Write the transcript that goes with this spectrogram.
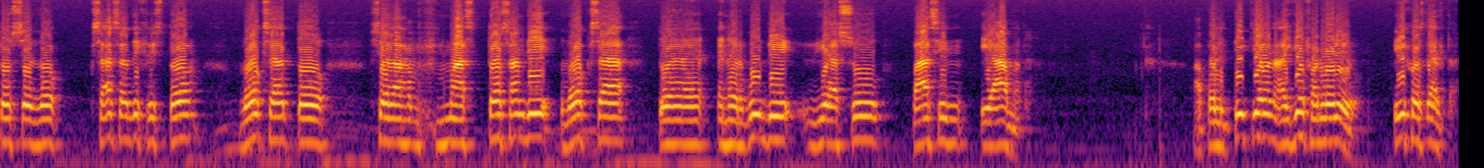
το σε δοξάσαντι Χριστό, δόξα το σε λαυμαστώσαντι, δόξα το ενεργούντι διασού πάσιν η άματα. Απολυτίκιον Αγίου Φανουρίου, ήχος Δέλτα.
